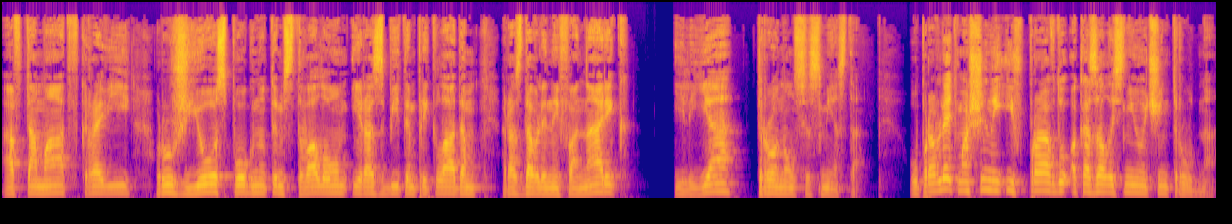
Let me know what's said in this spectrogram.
автомат в крови, ружье с погнутым стволом и разбитым прикладом, раздавленный фонарик, Илья тронулся с места. Управлять машиной и вправду оказалось не очень трудно.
